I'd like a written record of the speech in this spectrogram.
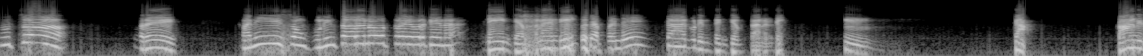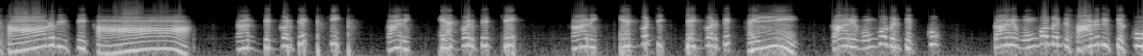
కూర్చో. ఒరే కనీసం గుణింతాలనే ఉత్తరం ఎవరికైనా? నేను చెప్పనండి. చెప్పండి. కాకుడింతని చెప్తానండి. హ్మ్. కా. కాని సాగదీస్తే కా. కాని దిగ్గొడితే కి. కాని ఎగ్గొడితే కే. కాని ఎగ్గొట్టి దిగ్గొడితే కై. కాని ఒంగో పెడితే కు. కాని ఒంగో పెట్టి సాగదీస్తే కూ.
